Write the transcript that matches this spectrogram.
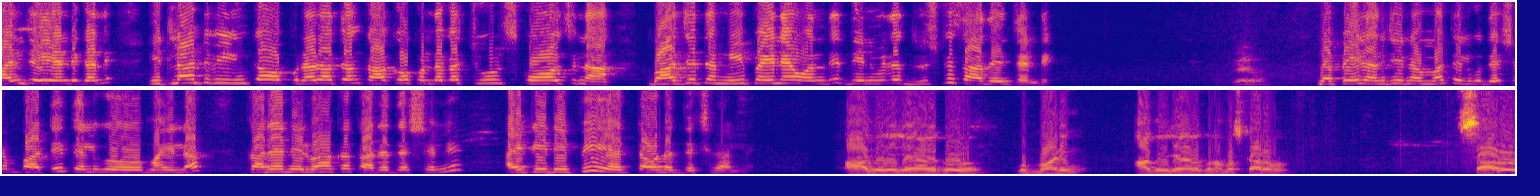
పని చేయండి కానీ ఇట్లాంటివి ఇంకా పునరావృతం కాకోకుండా చూసుకోవాల్సిన బాధ్యత మీపైనే ఉంది. దీని మీద దృష్టి సాధించండి. నా పేరు అంజనమ్మ తెలుగుదేశం పార్టీ తెలుగు మహిళ కార్యనిర్వాహక కార్యదర్శిని ఐటీడీపీ టౌన్ అధ్యక్షురాలని. ఆధునిక జనాలకు గుడ్ మార్నింగ్. ఆదో జనాలకు నమస్కారం. సారు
